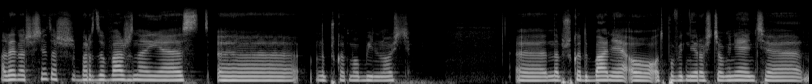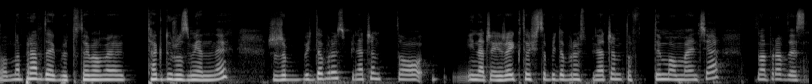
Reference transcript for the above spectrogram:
ale jednocześnie też bardzo ważna jest e, na przykład mobilność, na przykład dbanie o odpowiednie rozciągnięcie. No naprawdę jakby tutaj mamy tak dużo zmiennych, że żeby być dobrym spinaczem, to inaczej, jeżeli ktoś chce być dobrym spinaczem, to w tym momencie to naprawdę jest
